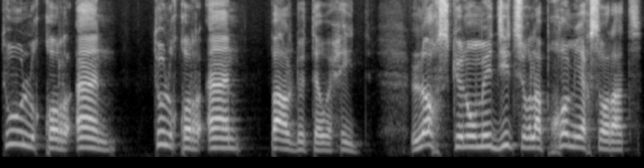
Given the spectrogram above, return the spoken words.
tout le Coran tout le Coran parle de tawhid. Lorsque l'on médite sur la première sourate,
